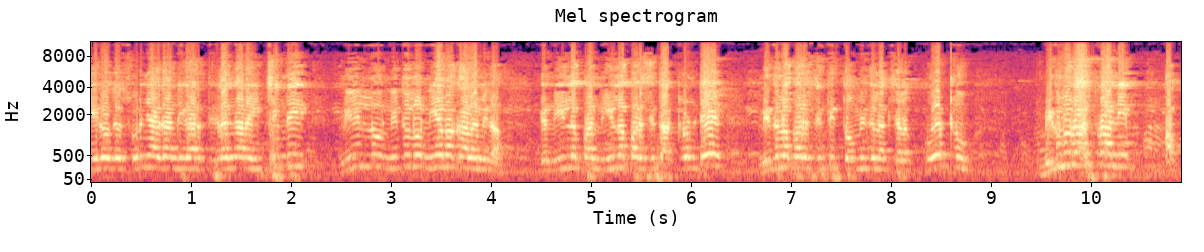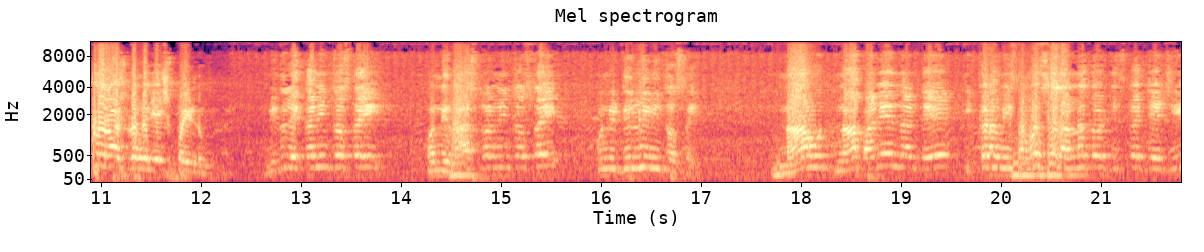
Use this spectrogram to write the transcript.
ఈ రోజు సోనియా గాంధీ గారు తెలంగాణ ఇచ్చింది. నీళ్ళు నిధులు నియామకాల మీద. ఇక నీళ్ళ నీళ్ళ పరిస్థితి అట్లుంటే నిధుల పరిస్థితి తొమ్మిది లక్షల కోట్లు మిగులు రాష్ట్రాన్ని అప్పుల రాష్ట్రంగా చేసిపోయిండు. నిధులు ఎక్కడి నుంచి వస్తాయి? కొన్ని రాష్ట్రం నుంచి వస్తాయి కొన్ని ఢిల్లీ నుంచి వస్తాయి. నా నా పని ఏంటంటే ఇక్కడ మీ సమస్యలు అన్నతో డిస్కస్ చేసి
